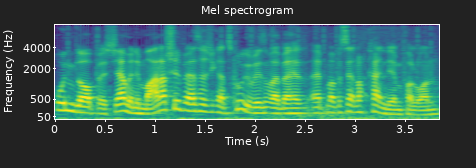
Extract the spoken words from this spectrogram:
Unglaublich. Ja, mit dem Mana-Schiff wäre es natürlich ganz cool gewesen, weil wir hätten wir bisher noch kein Leben verloren.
